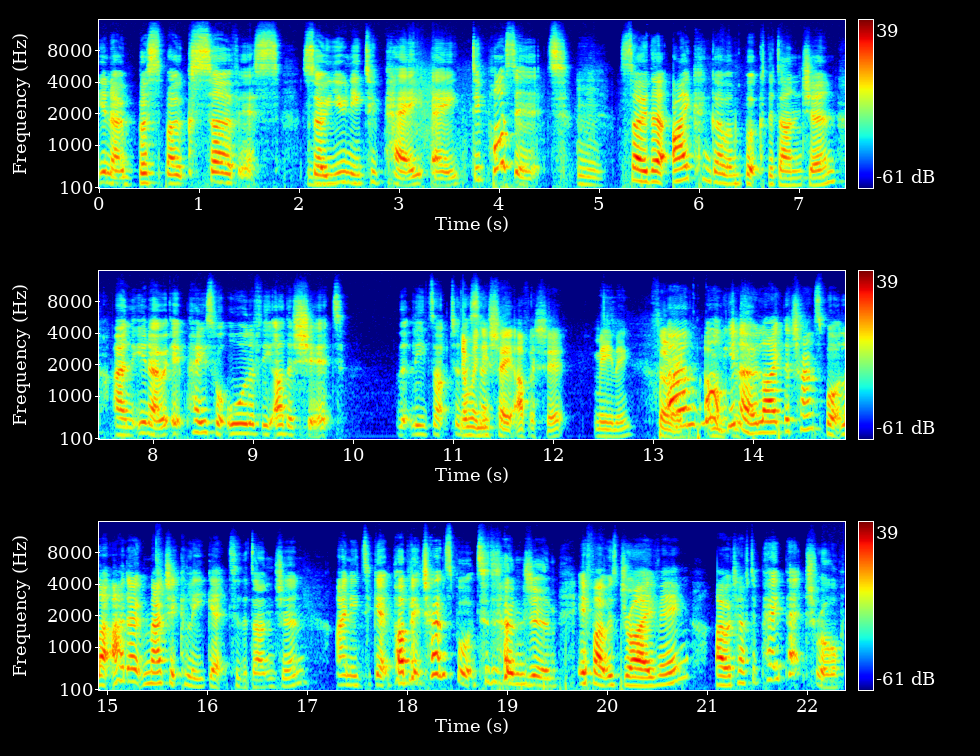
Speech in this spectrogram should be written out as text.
you know bespoke service so you need to pay a deposit so that i can go and book the dungeon and you know it pays for all of the other shit that leads up to the and when you say other shit, meaning? Sorry. Um, well, I'm you just- know, like the transport. Like I don't magically get to the dungeon. I need to get public transport to the dungeon. If I was driving, I would have to pay petrol.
